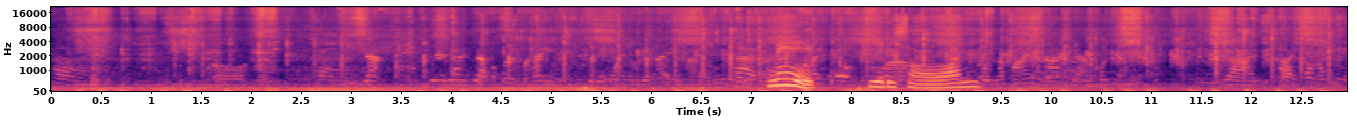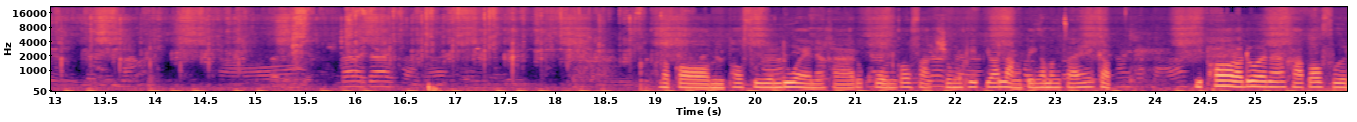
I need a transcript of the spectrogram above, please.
ค่ะเมฆพี่อดิศร แล้วก็มีพ่อฟื้นด้วยนะคะ ทุกคนก็ฝากชมคลิปย้อนหลังเป็นกำลังใจให้กับพี่พ่อแล้วด้วยนะคะ พ่อฟื้น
